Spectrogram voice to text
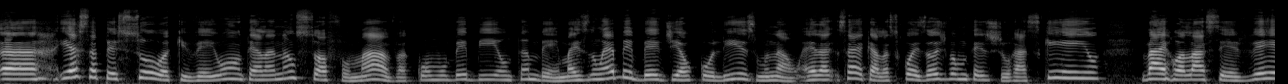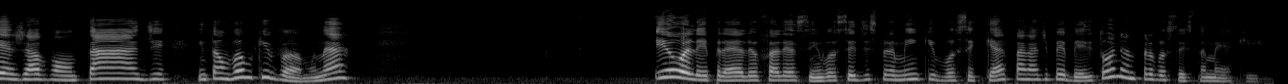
Uh, e essa pessoa que veio ontem, ela não só fumava, como bebiam também. Mas não é beber de alcoolismo, não. Era, sabe aquelas coisas? Hoje vamos ter churrasquinho, vai rolar cerveja à vontade. Então, vamos que vamos, né? Eu olhei para ela e falei assim, você diz para mim que você quer parar de beber. E estou olhando para vocês também aqui.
